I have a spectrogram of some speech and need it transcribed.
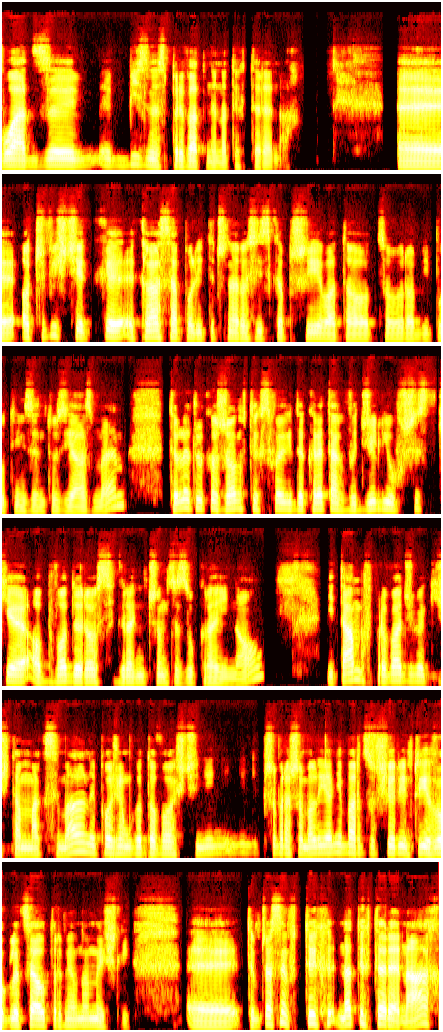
władzy biznes prywatny na tych terenach. E, oczywiście klasa polityczna rosyjska przyjęła to, co robi Putin z entuzjazmem, tyle tylko, że on w tych swoich dekretach wydzielił wszystkie obwody Rosji graniczące z Ukrainą i tam wprowadził jakiś tam maksymalny poziom gotowości. Nie, nie, nie, przepraszam, ale ja nie bardzo się orientuję w ogóle, co autor miał na myśli. E, tymczasem w tych, na tych terenach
